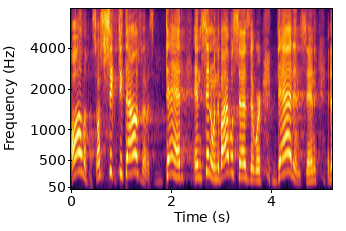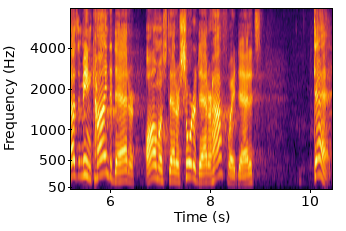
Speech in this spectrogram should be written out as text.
All of us, all 60,000 of us, dead in sin. When the Bible says that we're dead in sin, it doesn't mean kind of dead or almost dead or sort of dead or halfway dead. It's dead,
